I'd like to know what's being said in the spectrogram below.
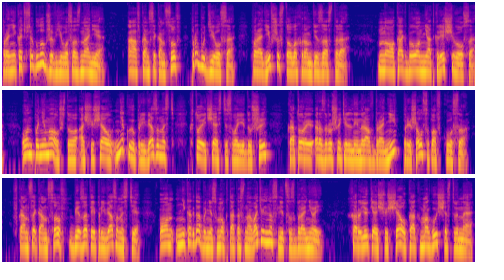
проникать все глубже в его сознание – а в конце концов пробудился, породив шестого хром-дизастера. Но как бы он ни открещивался, он понимал, что ощущал некую привязанность к той части своей души, которой разрушительный нрав брони пришелся по вкусу. В конце концов, без этой привязанности он никогда бы не смог так основательно слиться с броней. Харуюки ощущал, как могущественное,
